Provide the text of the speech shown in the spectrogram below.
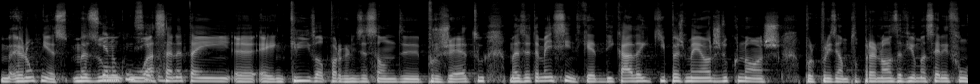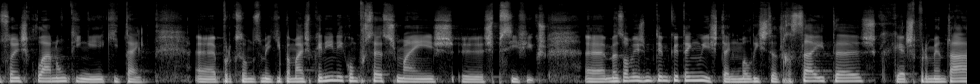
eu não conheço, mas o, o Asana tem, uh, é incrível para a organização de projeto, mas eu também sinto que é dedicado a equipas maiores do que nós, porque, por exemplo, para nós havia uma série de funções que lá não tinha e aqui tem, uh, porque somos uma equipa mais pequenina e com processos mais específicos. mas ao mesmo tempo que eu tenho isto, tenho uma lista de receitas que quero experimentar,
